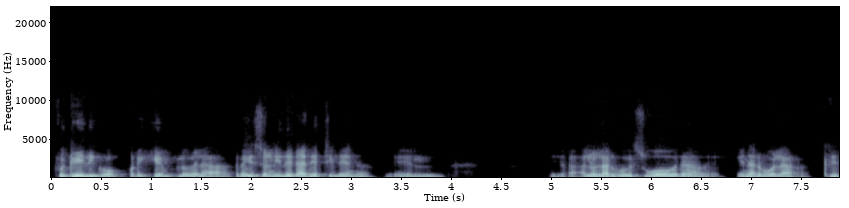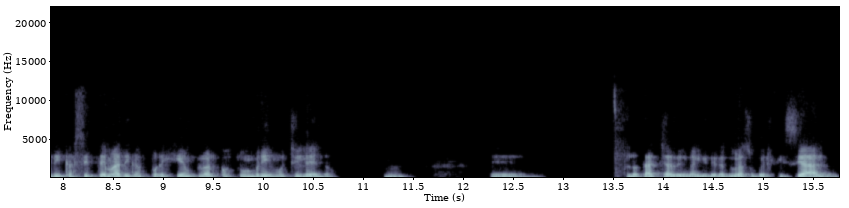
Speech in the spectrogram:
Fue crítico, por ejemplo, de la tradición literaria chilena. Él, a lo largo de su obra, enarbola críticas sistemáticas, por ejemplo, al costumbrismo chileno. Eh, lo tacha de una literatura superficial,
